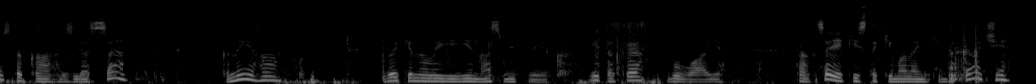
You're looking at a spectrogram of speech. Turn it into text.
Ось така з лясе книга. Викинули її на смітник. І таке буває. Так, це якісь такі маленькі дитячі.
